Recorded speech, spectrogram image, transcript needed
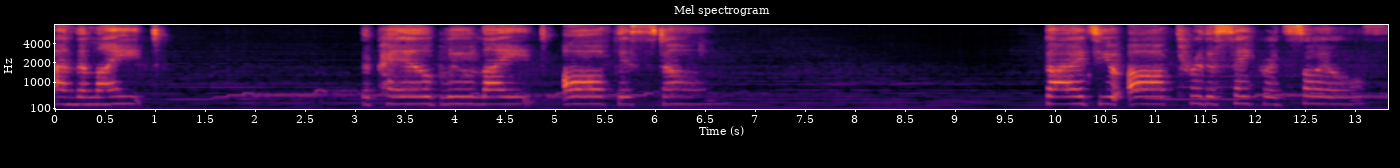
And the light, the pale blue light of this stone guides you up through the sacred soils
